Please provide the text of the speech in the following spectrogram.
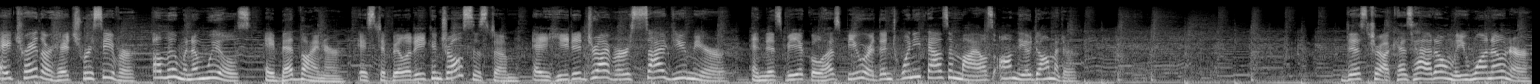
a trailer hitch receiver, aluminum wheels, a bed liner, a stability control system, a heated driver's side view mirror, and this vehicle has fewer than 20,000 miles on the odometer. This truck has had only one owner,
